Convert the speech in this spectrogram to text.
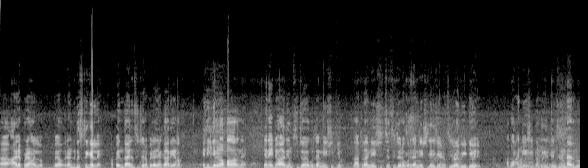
ആലപ്പുഴ ആലപ്പുഴയാണല്ലോ. രണ്ട് ഡിസ്ട്രിക്റ്റ് അല്ലേ? അപ്പോൾ എന്തായാലും സിജോനെ പറ്റി ഞങ്ങൾക്ക് അറിയണം. എനിക്ക് ഇങ്ങനെ പപ്പ പറഞ്ഞ് ഞാൻ ഏറ്റവും ആദ്യം സിജോനെ കുറിച്ച് അന്വേഷിക്കും. നാട്ടിൽ അന്വേഷിച്ച് സിജോനെ കുറിച്ച് അന്വേഷിച്ചതിന് ശേഷം സിജോയുടെ വീട്ടിൽ വരും. അപ്പോൾ അന്വേഷിക്കുമ്പോഴത്തേക്കും ടെൻഷൻ ഉണ്ടായിരുന്നു.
